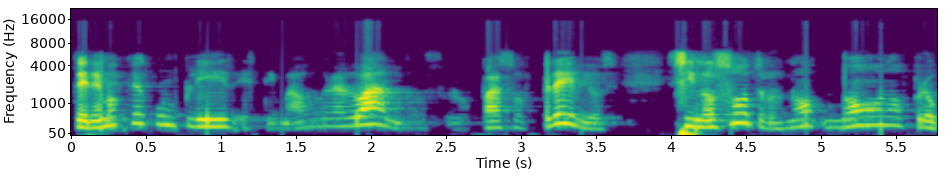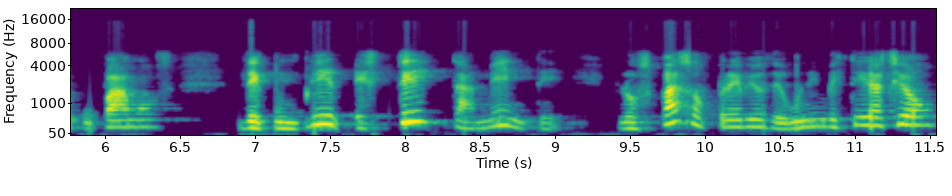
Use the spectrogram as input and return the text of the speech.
tenemos que cumplir, estimados graduandos, los pasos previos. Si nosotros no, no nos preocupamos de cumplir estrictamente los pasos previos de una investigación,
